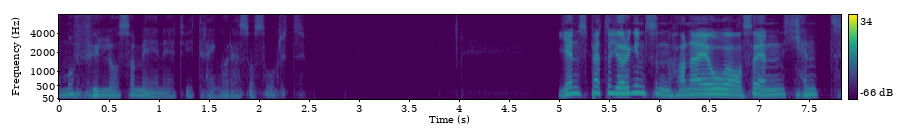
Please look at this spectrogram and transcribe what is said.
Kom og fyll oss som menighet. Vi trenger det så sårt. Jens Petter Jørgensen han er jo også en kjent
